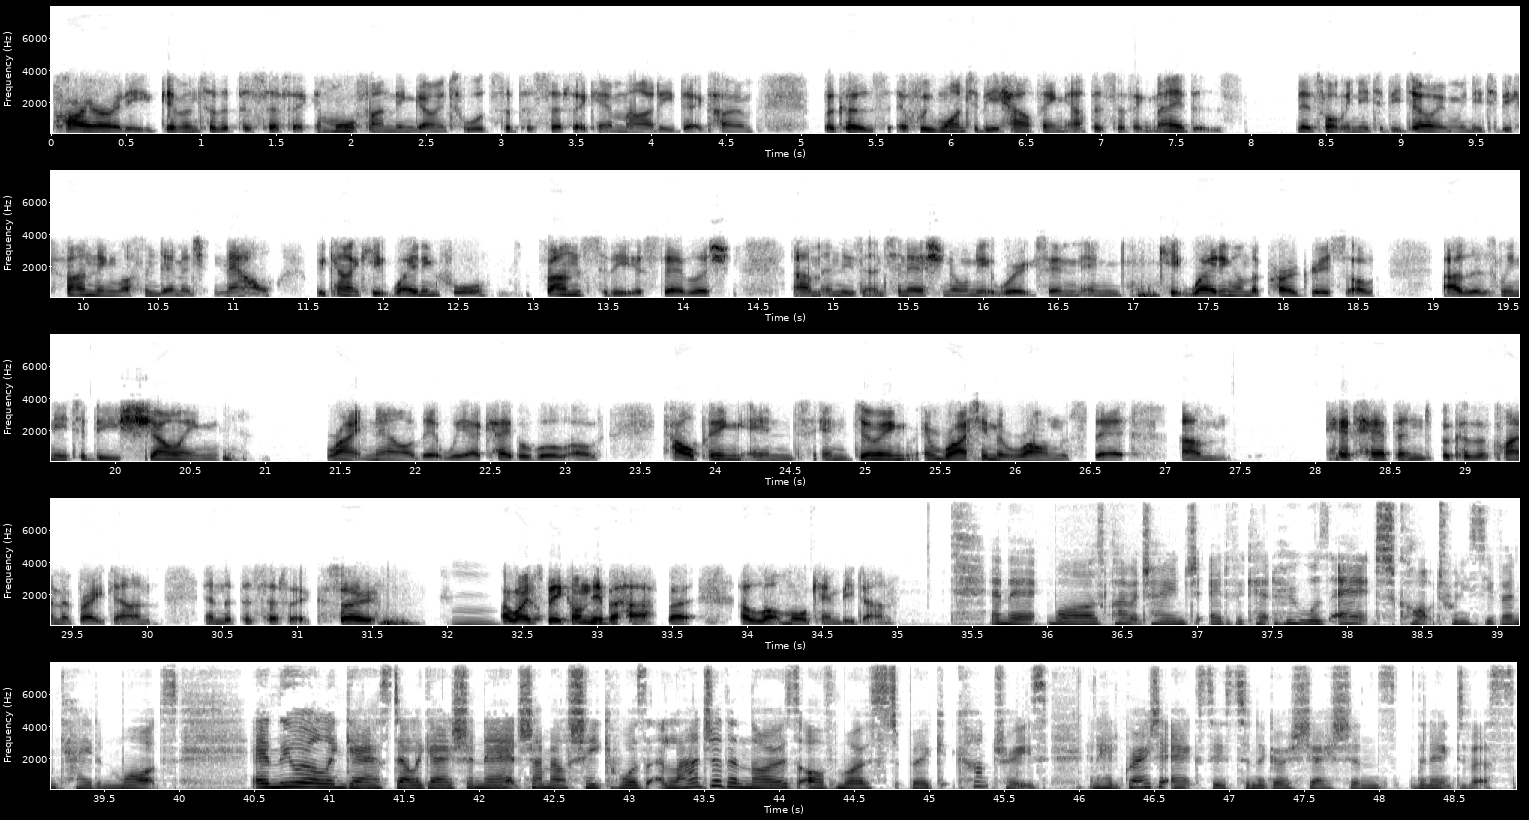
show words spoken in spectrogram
priority given to the Pacific and more funding going towards the Pacific and Māori back home. Because if we want to be helping our Pacific neighbours, that's what we need to be doing. We need to be funding loss and damage now. We can't keep waiting for funds to be established um, in these international networks and, and keep waiting on the progress of others. We need to be showing right now that we are capable of helping and, and doing and righting the wrongs that um, have happened because of climate breakdown in the Pacific. So mm. I won't speak on their behalf, but a lot more can be done. And that was climate change advocate who was at COP27, Caden Watts. And the oil and gas delegation at Sharm el Sheikh was larger than those of most big countries and had greater access to negotiations than activists.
